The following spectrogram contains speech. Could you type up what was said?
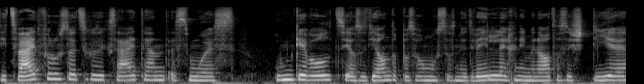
Die zweite Voraussetzung, die Sie gesagt haben, es muss ungewollt sein, also die andere Person muss das nicht wollen. Ich nehme an, das ist die,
